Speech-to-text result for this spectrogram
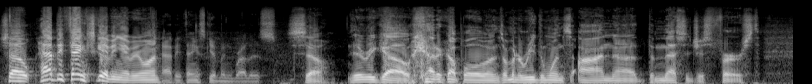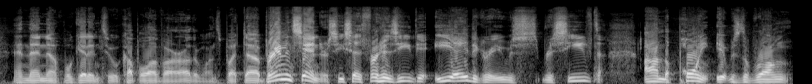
So happy Thanksgiving, everyone. Happy Thanksgiving, brothers. So there we go. We got a couple of ones. I'm going to read the ones on uh, the messages first, and then uh, we'll get into a couple of our other ones. But uh, Brandon Sanders, he says for his EA degree was received on the point. It was the wrong.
